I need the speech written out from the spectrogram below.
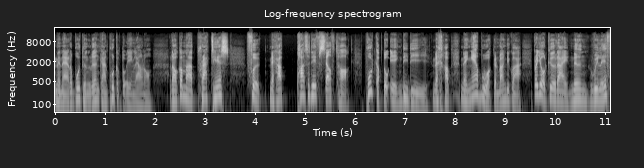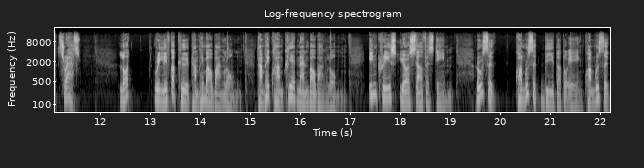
ไหนๆเราพูดถึงเรื่องการพูดกับตัวเองแล้วเนาะเราก็มา practice ฝึกนะครับ positive self talk พูดกับตัวเองดีๆนะครับในแง่บวกกันบ้างดีกว่า ประโยชน์คืออะไร 1. relieve stress ลด relief ก็คือทำให้เบาบางลงทำให้ความเครียดนั้นเบาบางลง increase your self esteem รู้สึกความรู้สึกดีต่อตัวเอง ความรู้สึก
